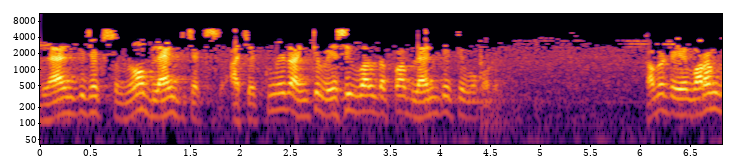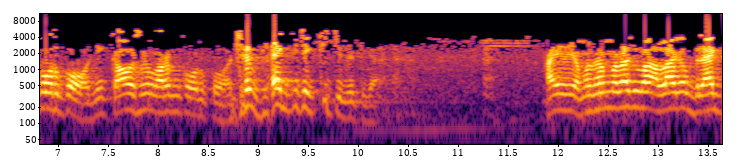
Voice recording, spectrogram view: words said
blank cheques no blank cheques. ఆ చెక్ మీద అంకె వేసి ఇవ్వాలి తప్ప బ్లాంక్ చెక్ ఇవ్వకూడదు. కాబట్టి వరం కోరుకో నీకు కావాల్సిన వరం కోరుకో అంటే బ్లాక్ చెక్ ఇచ్చినట్టుగా. ఆయన యమధర్మరాజు అలాగే బ్లాక్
